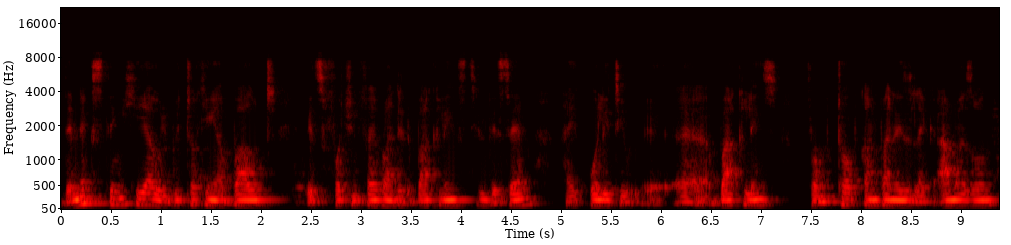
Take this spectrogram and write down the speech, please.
The next thing here we'll be talking about is Fortune 500 backlinks, still the same high quality uh, backlinks from top companies like Amazon,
